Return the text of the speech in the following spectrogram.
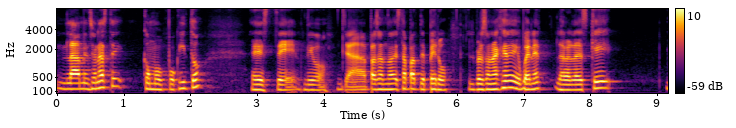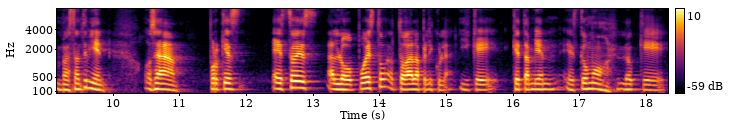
la mencionaste como poquito, este, digo, ya pasando a esta parte, pero el personaje de Gwyneth, la verdad es que bastante bien. O sea, porque es, esto es a lo opuesto a toda la película y que, que también es como lo que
